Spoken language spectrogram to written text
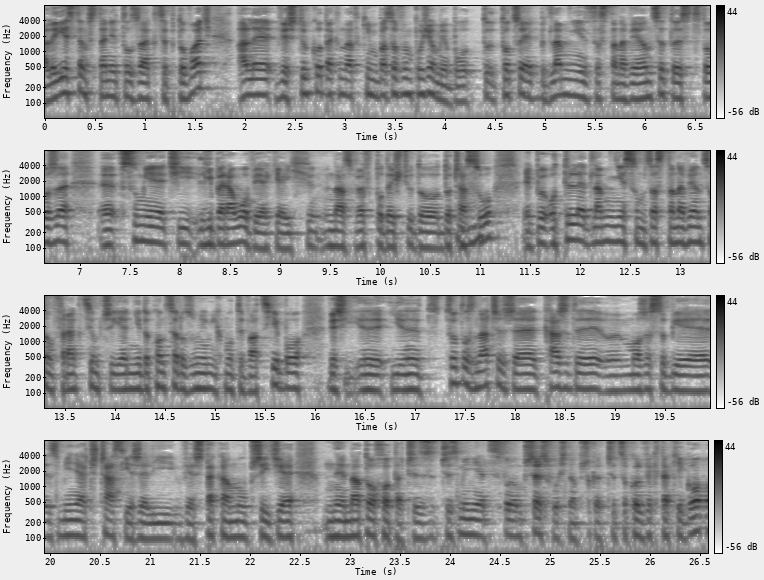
ale jestem w stanie to zaakceptować, ale wiesz, tylko tak na takim bazowym poziomie, bo to, to co jakby dla mnie jest zastanawiające, to jest to, że e, w sumie ci liberałowie, jak ja ich nazwę w podejściu do, do czasu, jakby o tyle dla mnie są zastanawiającą frakcją, czy ja nie do końca rozumiem ich motywację, bo wiesz, e, e, co to znaczy, że każdy może sobie zmieniać czas, jeżeli wiesz, taka mu przyjdzie na to ochota, czy, czy zmieniać swoją przeszłość na przykład, czy cokolwiek takiego,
